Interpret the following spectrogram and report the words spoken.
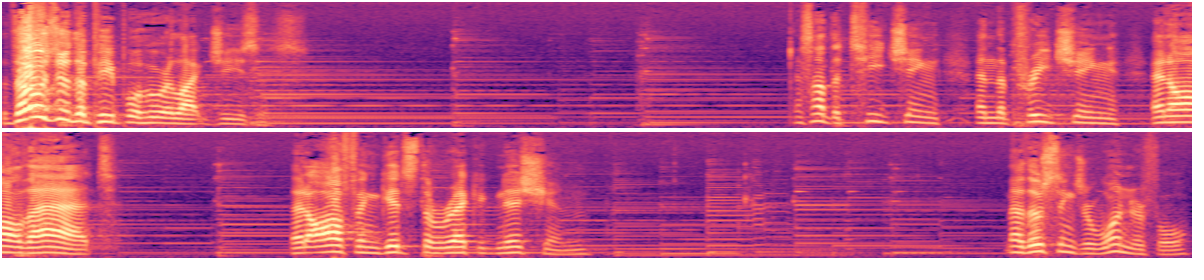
Those are the people who are like Jesus. It's not the teaching and the preaching and all that that often gets the recognition. Now, those things are wonderful,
